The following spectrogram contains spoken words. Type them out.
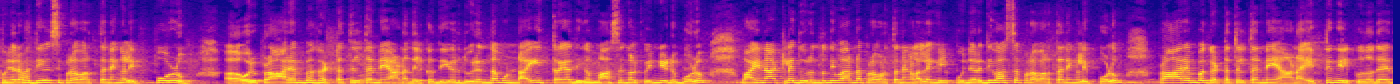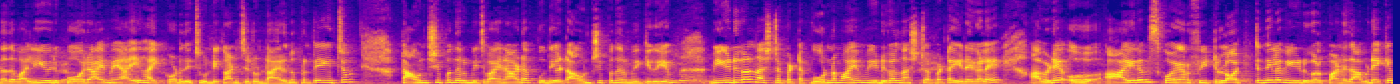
പുനരധിവാസി പ്രവർത്തനങ്ങൾ ഇപ്പോഴും ഒരു പ്രാരംഭഘട്ടത്തിൽ തന്നെയാണ് നിൽക്കുന്നത്. ഈ ഒരു ദുരന്തമുണ്ടായി. ഇത്രയധികം മാസങ്ങൾ പിന്നിടുമ്പോഴും വയനാട്ടിലെ ദുരന്ത നിവാരണ പ്രവർത്തനങ്ങൾ അല്ലെങ്കിൽ പുനരധിവാസ പ്രവർത്തനങ്ങൾ ഇപ്പോഴും പ്രാരംഭഘട്ടത്തിൽ തന്നെയാണ് എത്തി നിൽക്കുന്നത് എന്നത് വലിയൊരു പോരായ്മയായി ഹൈക്കോടതി ചൂണ്ടിക്കാണിച്ചിട്ടുണ്ടായിരുന്നു. പ്രത്യേകിച്ചും ടൗൺഷിപ്പ് നിർമ്മിച്ച് വയനാട് പുതിയ ടൗൺഷിപ്പ് നിർമ്മിക്കുകയും വീടുകൾ നഷ്ടപ്പെട്ട പൂർണമായും വീടുകൾ നഷ്ടപ്പെട്ട ഇരകളെ അവിടെ ആയിരം സ്ക്വയർ ഫീറ്റുള്ള ഒറ്റനില വീടുകൾ പണിത് അവിടേക്ക്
